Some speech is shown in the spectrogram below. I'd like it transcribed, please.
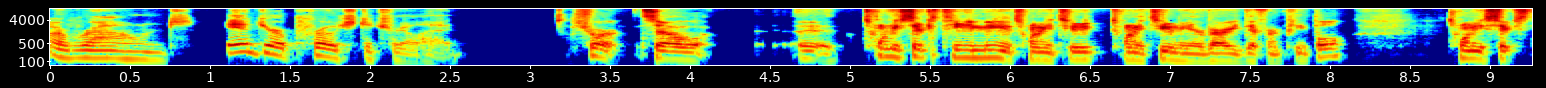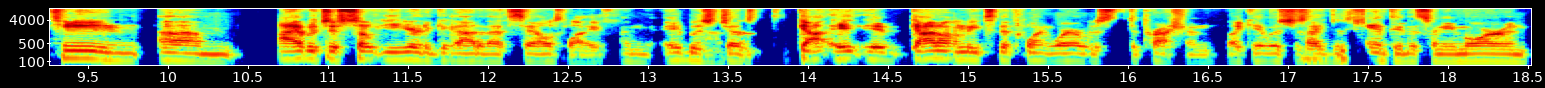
around and your approach to Trailhead? Sure. So 2016 me and 22 22 me are very different people 2016 um, i was just so eager to get out of that sales life and it was just got it, it, got on me to the point where it was depression like it was just i just can't do this anymore and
